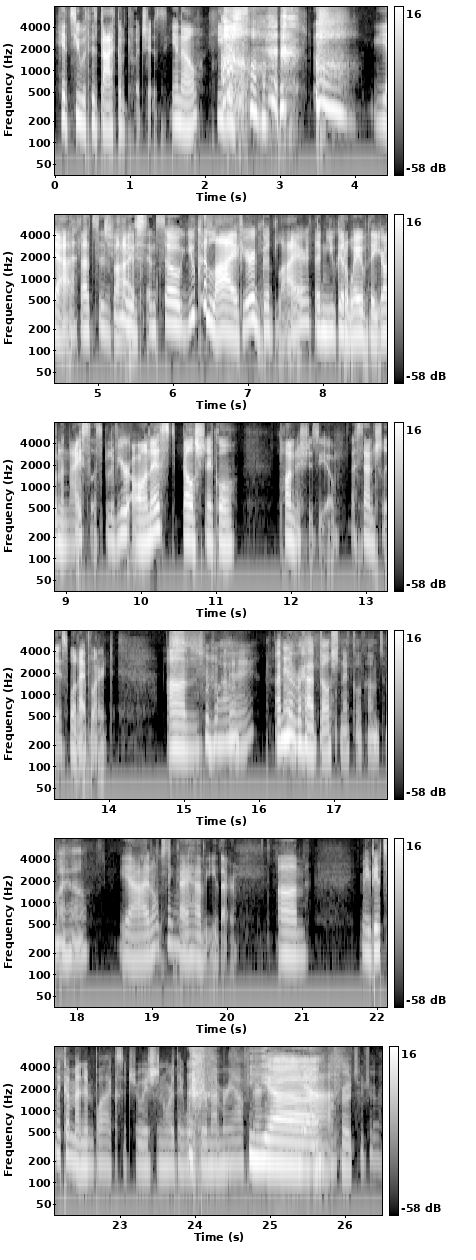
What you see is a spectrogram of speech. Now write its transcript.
hits you with his back of twitches you know he just yeah that's his vibe and so you could lie if you're a good liar then you get away with it you're on the nice list but if you're honest belsnickel punishes you essentially is what i've learned um Wow. okay. I've And- never had Belsnickel come to my house. yeah i don't think i have either um Maybe it's like a Men in Black situation where they wipe your memory after. Yeah. Yeah. True, true, true.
